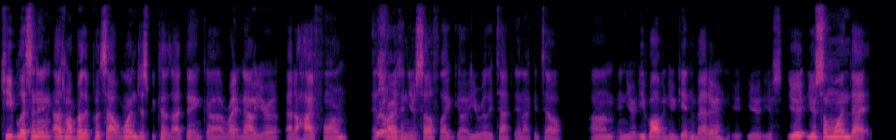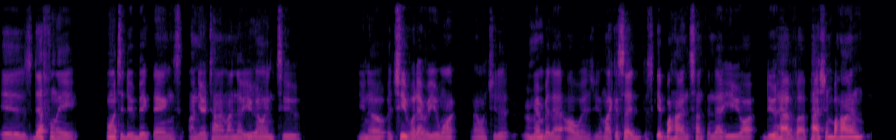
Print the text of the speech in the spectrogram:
keep listening as my brother puts out one, just because I think uh, right now you're at a high form as Yeah. far as in yourself. Like uh, you're really tapped in. I could tell. Um, and you're evolving. You're getting better. You're you're you're you're, you're someone that is definitely going to do big things on your time. I know you're Yeah. going to, you know, achieve whatever you want. And I want you to remember that always. You like I said, just get behind something that you are, do have uh, passion behind,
